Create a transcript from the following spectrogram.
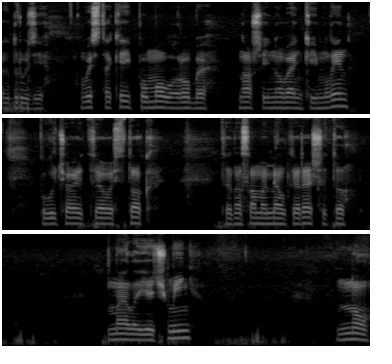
Так, друзі, ось такий помол робить наш новенький млин. Получається ось так. Це на саме мелке решето меле ячмінь. Ну,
